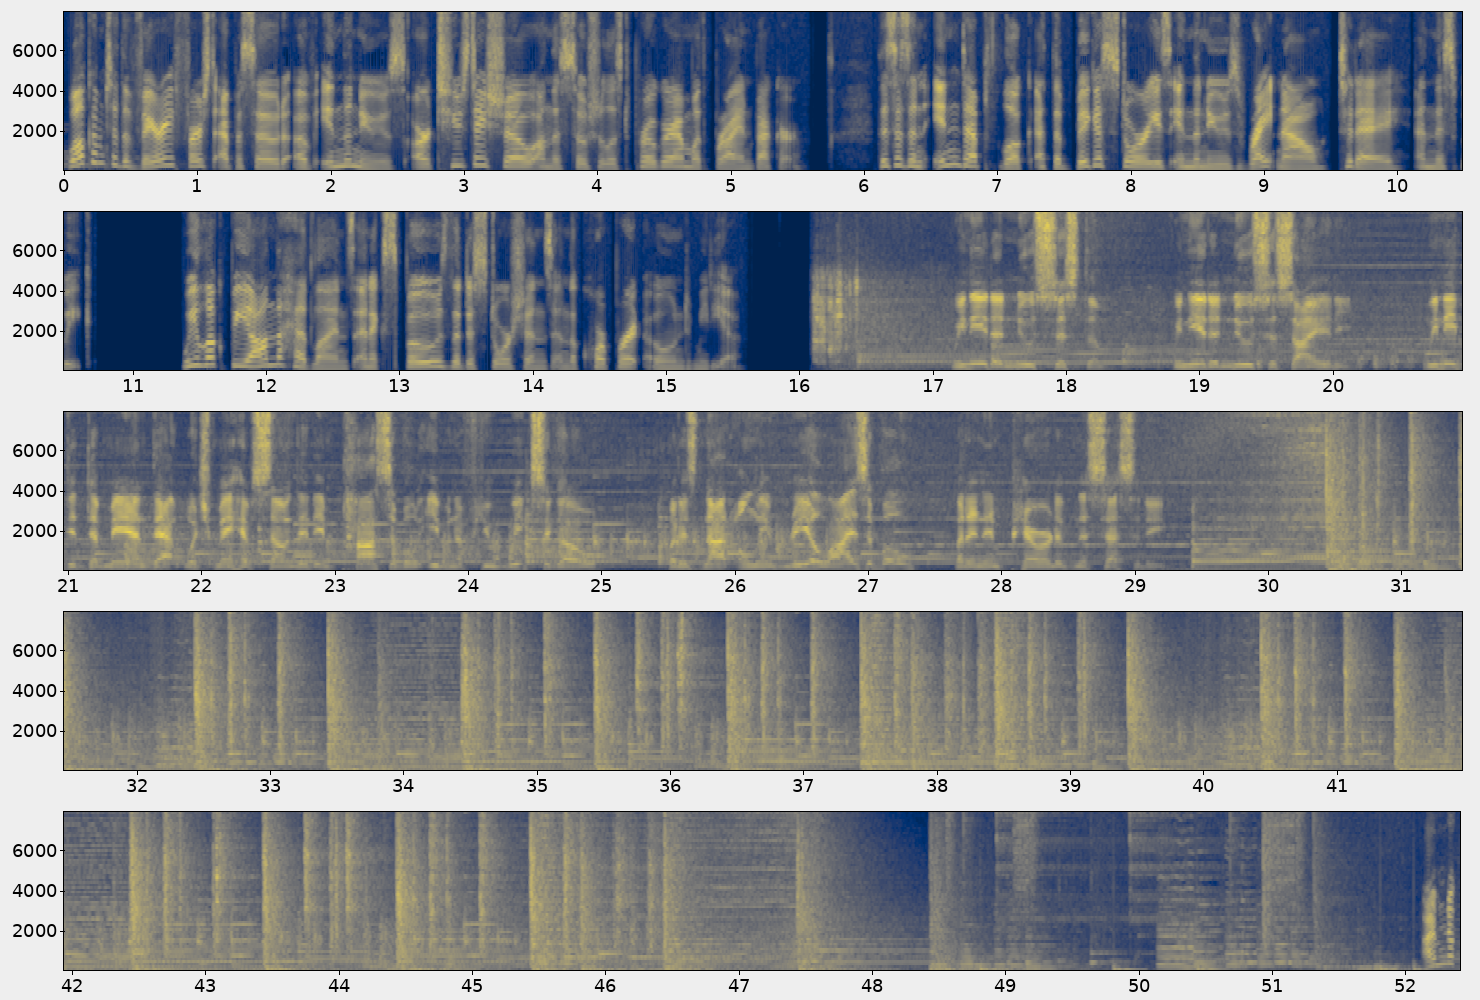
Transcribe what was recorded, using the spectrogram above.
Welcome to the very first episode of In the News, our Tuesday show on the Socialist program with Brian Becker. This is an in depth look at the biggest stories in the news right now, today, and this week. We look beyond the headlines and expose the distortions in the corporate owned media. We need a new system. We need a new society. We need to demand that which may have sounded impossible even a few weeks ago, but is not only realizable, but an imperative necessity.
